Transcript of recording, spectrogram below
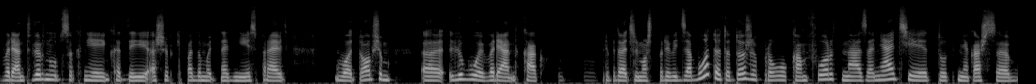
вариант вернуться к ней, к этой ошибке, подумать над ней, исправить. Вот, ну, в общем, э, любой вариант, как преподаватель может проявить заботу, это тоже про комфорт на занятии. Тут, мне кажется,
